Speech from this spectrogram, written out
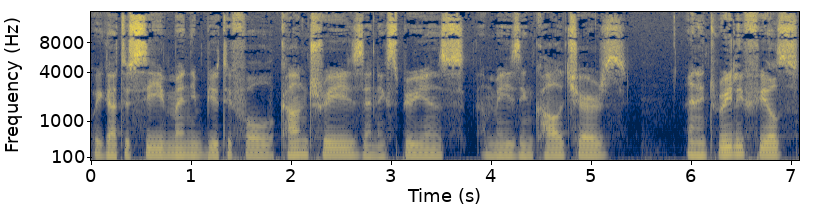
We got to see many beautiful countries and experience amazing cultures, and it really feels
